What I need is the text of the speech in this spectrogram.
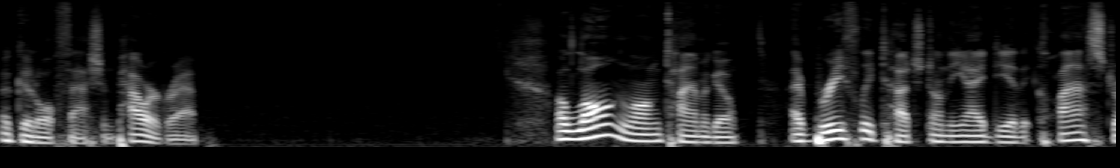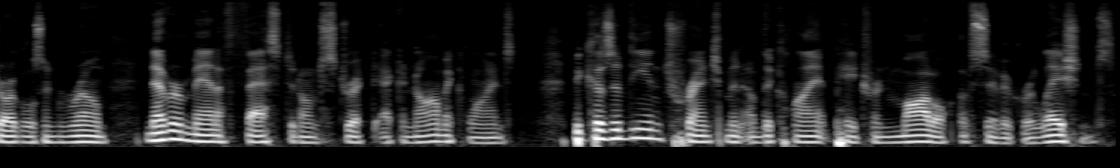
a good old-fashioned power grab. A long, long time ago, I briefly touched on the idea that class struggles in Rome never manifested on strict economic lines because of the entrenchment of the client-patron model of civic relations.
